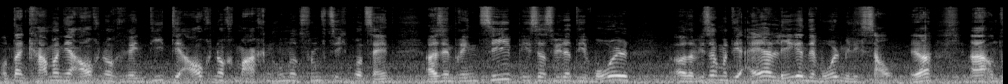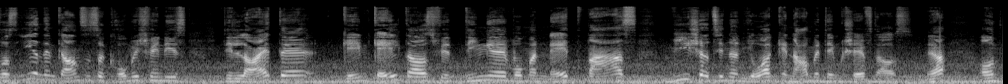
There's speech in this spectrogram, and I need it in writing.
und dann kann man ja auch noch Rendite auch noch machen, 150 Prozent. Also im Prinzip ist das wieder die wohl oder wie sagt man, die eierlegende Wohlmilchsau. Ja? Äh, und was ich an dem Ganzen so komisch finde, ist, die Leute geben Geld aus für Dinge, wo man nicht weiß, wie schaut es in einem Jahr genau mit dem Geschäft aus. Ja? Und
